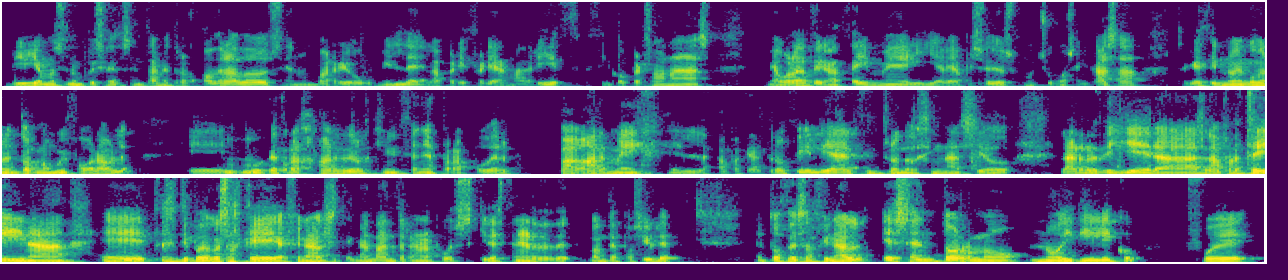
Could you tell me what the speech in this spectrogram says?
Vivíamos en un piso de 60 metros cuadrados, en un barrio humilde, en la periferia de Madrid, cinco personas. Mi abuela tenía Alzheimer y había episodios muy chungos en casa. O sea, que decir, no vengo de un entorno muy favorable. Eh, Tuve que trabajar de los 15 años para poder pagarme la capacidad de atrofilia, el cinturón del gimnasio, las rodilleras, la proteína, eh, todo ese tipo de cosas que al final, si te encanta entrenar, pues quieres tener lo antes posible. Entonces, al final, ese entorno no idílico fue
